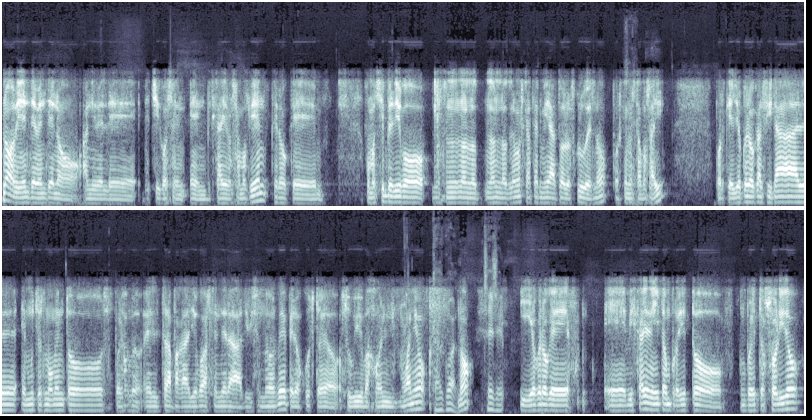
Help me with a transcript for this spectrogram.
No, evidentemente no. A nivel de, chicos en, en Vizcaya no estamos bien. Creo que como siempre digo, no, no, tenemos que hacer mirar a todos los clubes, ¿no? Porque no estamos ahí. Porque yo creo que al final, en muchos momentos, por ejemplo, el Trápaga llegó a ascender a División 2B, pero justo subió y bajó el mismo año, Tal cual. ¿no? Sí, sí. Y yo creo que eh, Vizcaya necesita un proyecto, un proyecto sólido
